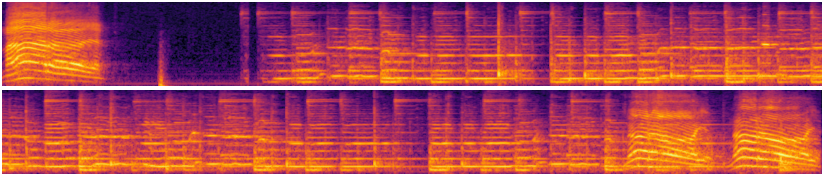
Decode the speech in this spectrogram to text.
నారాయణ. నారాయణ నారాయణ.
